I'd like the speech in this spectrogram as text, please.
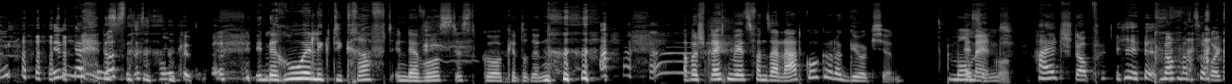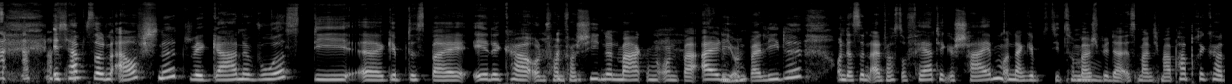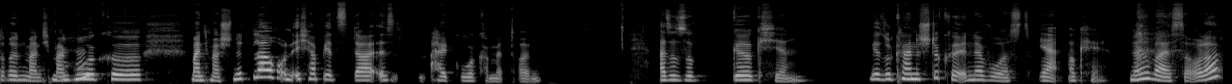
In der Das- Wurst ist Gurke drin. In der Ruhe liegt die Kraft, in der Wurst ist Gurke drin. Aber sprechen wir jetzt von Salatgurke oder Gürkchen? Moment. Halt, stopp. Nochmal zurück. Ich habe so einen Aufschnitt, vegane Wurst, die äh, gibt es bei Edeka und von verschiedenen Marken und bei Aldi Mhm. und bei Lidl. Und das sind einfach so fertige Scheiben. Und dann gibt es die zum Mhm. Beispiel, da ist manchmal Paprika drin, manchmal Mhm. Gurke, manchmal Schnittlauch. Und ich habe jetzt, da ist halt Gurke mit drin. Also so Gürkchen. Ja, so kleine Stücke in der Wurst. Ja, okay. Ne, weißt du, oder?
